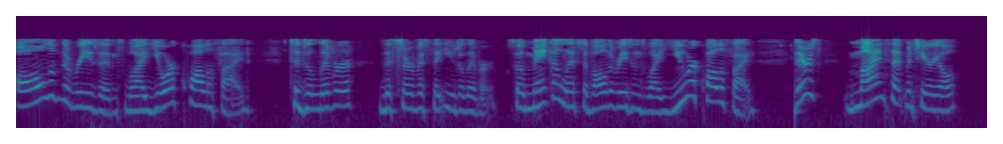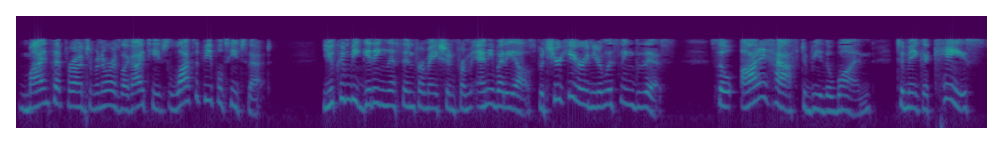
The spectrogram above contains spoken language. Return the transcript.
all of the reasons why you're qualified to deliver the service that you deliver. So make a list of all the reasons why you are qualified. There's mindset material, mindset for entrepreneurs like I teach. Lots of people teach that. You can be getting this information from anybody else, but you're here and you're listening to this. So I have to be the one to make a case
